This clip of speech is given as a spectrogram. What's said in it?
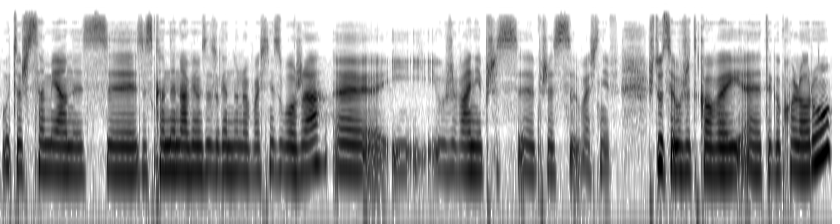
utożsamiany z, ze Skandynawią ze względu na właśnie złoża e, i, i używanie przez, przez właśnie w sztuce użytkowej e, tego koloru.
